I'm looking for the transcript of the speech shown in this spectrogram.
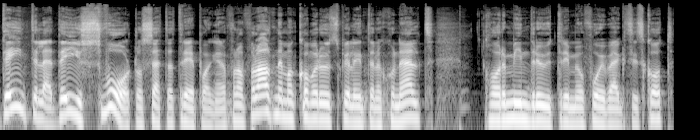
Det är inte lätt, det är ju svårt att sätta trepoängare, framförallt när man kommer ut och spelar internationellt har mindre utrymme att få iväg sitt skott.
